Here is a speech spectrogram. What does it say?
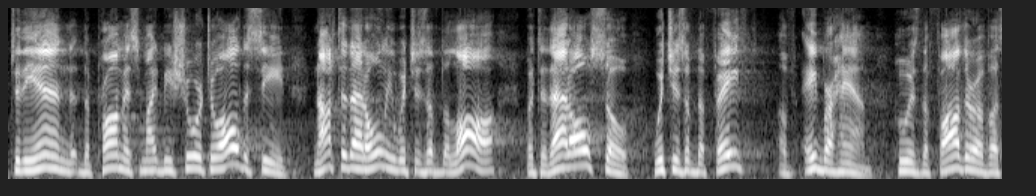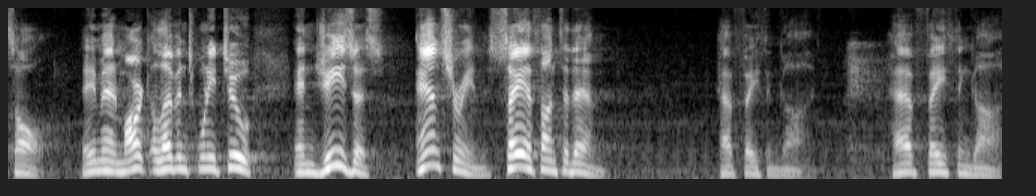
to the end the promise might be sure to all the seed, not to that only which is of the law, but to that also which is of the faith of Abraham, who is the father of us all. Amen. Mark 11, 22. And Jesus answering saith unto them, Have faith in God. Have faith in God.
